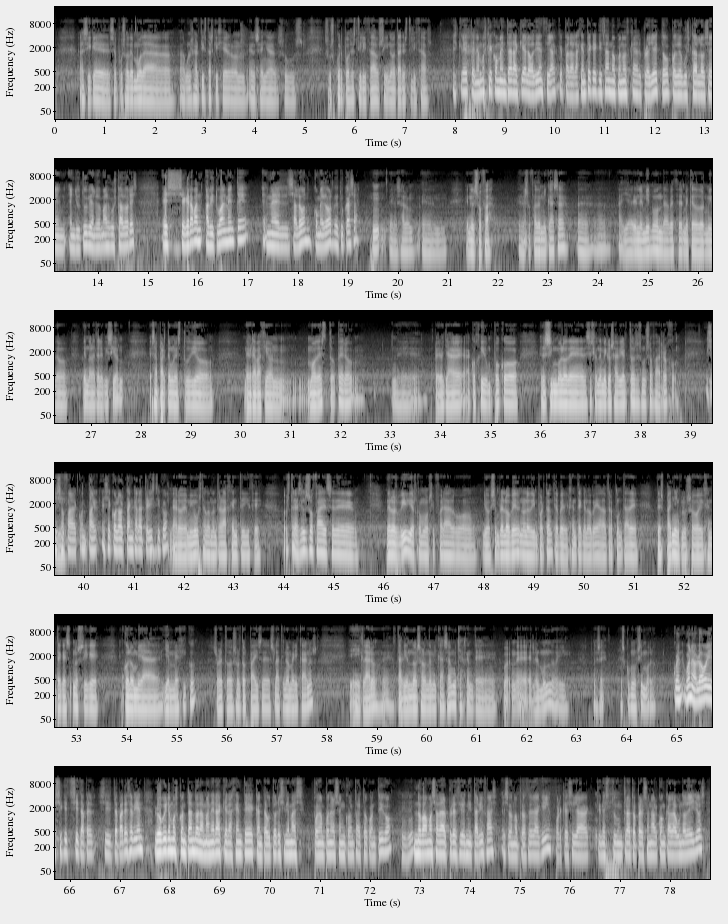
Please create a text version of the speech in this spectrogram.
Así que se puso de moda, algunos artistas quisieron enseñar sus, sus cuerpos estilizados y no tan estilizados. Es que tenemos que comentar aquí a la audiencia que para la gente que quizás no conozca el proyecto, puede buscarlos en, en YouTube y en los demás buscadores, es, se graban habitualmente en el salón, comedor de tu casa. Mm, En el salón, en, en el sofá. En el sofá de mi casa, eh, en el mismo donde a veces me quedo dormido viendo la televisión. Es aparte un estudio de grabación modesto, pero, eh, pero ya ha cogido un poco el símbolo de, de sesión de micros abiertos, es un sofá rojo. Ese Y- sofá con ta- ese color tan característico. Claro, a mí me gusta cuando entra la gente y dice, ostras, es el sofá ese de, de los vídeos, como si fuera algo... Yo siempre lo veo y no le doy importancia, pero hay gente que lo ve a la otra punta de, de España, incluso hay gente que nos sigue en Colombia y en México, sobre todo esos dos países latinoamericanos. Y claro, eh, está viendo el salón de mi casa mucha gente bueno, eh, en el mundo y no sé, es como un símbolo. Bueno, luego, si, si te, ape- si te parece bien, luego iremos contando la manera que la gente, cantautores y demás, puedan ponerse en contacto contigo. No vamos a dar precios ni tarifas, eso no procede aquí, porque eso ya tienes tú un trato personal con cada uno de ellos.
